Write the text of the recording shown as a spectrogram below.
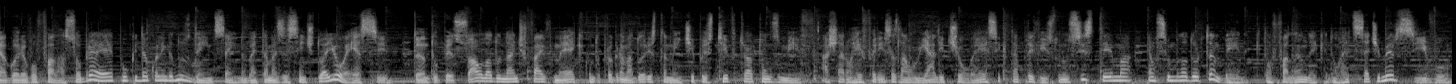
agora eu vou falar sobre a Apple que deu com a língua nos dentes aí no beta mais recente do iOS. Tanto o pessoal lá do 95 Mac quanto programadores também, tipo Steve Troughton Smith, acharam referências lá no Reality OS que está previsto no sistema. É um simulador também, né? Que estão falando aí que é de um headset imersivo.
